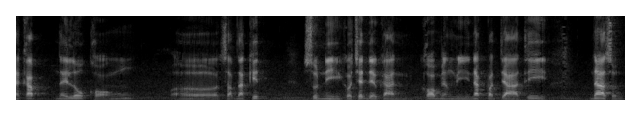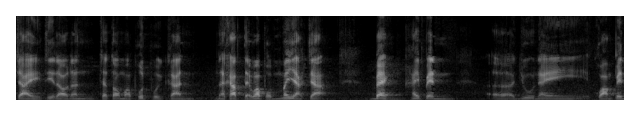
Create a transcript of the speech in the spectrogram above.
นะครับในโลกของออสำนักคิดซุนนีก็เช่นเดียวกัน ก็ยังมีนักปรัชญาที่น่าสนใจที่เรานั้นจะต้องมาพูดคุยกันนะครับ แต่ว่าผมไม่อยากจะแบ่งให้เป็นออยู่ในความเป็น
